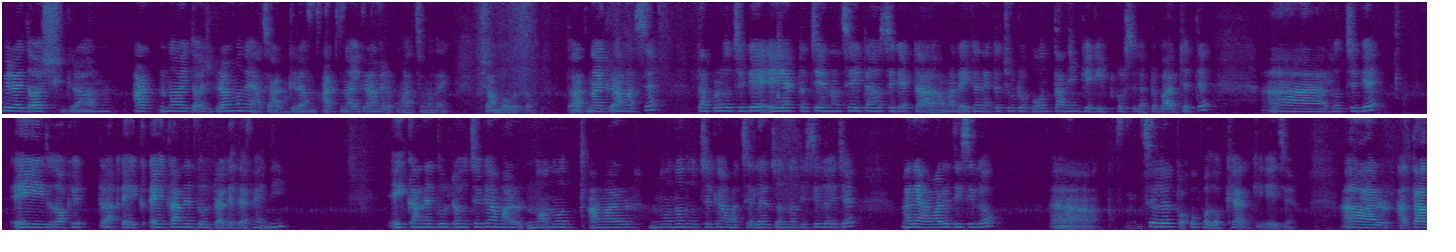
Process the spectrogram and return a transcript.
প্রায় দশ গ্রাম, আট, নয়, দশ গ্রাম মনে হয় আছে, আট গ্রাম, আট, নয় গ্রাম এরকম আছে মনে হয়, সম্ভবত। তো আট, নয় গ্রাম আছে। তারপর হচ্ছে গিয়ে এই একটা চেন আছে, এটা হচ্ছে গিয়ে একটা আমার এখানে একটা ছোট বোন তানিমকে গিফট করছিল একটা বার্থডেতে আর হচ্ছে গিয়ে এই লকেটটা এই এই কানের দুলটা আগে দেখাইনি। এই কানের দুলটা হচ্ছে কি আমার ননদ আমার ননদ হচ্ছে কি আমার ছেলের জন্য দিছিল এই যে মানে আমারই দিছিল। ছেলের উপলক্ষে আর কি এই যে। আর তার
